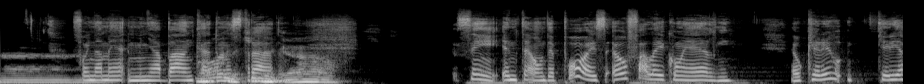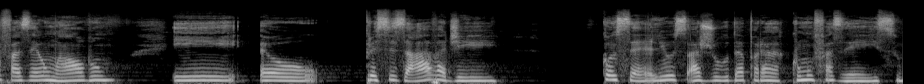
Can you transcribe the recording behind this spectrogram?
Ah, foi na minha, minha banca olha, do mestrado. Que legal. Sim, então depois eu falei com ele. Eu queria, queria fazer um álbum e eu precisava de conselhos, ajuda para como fazer isso.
